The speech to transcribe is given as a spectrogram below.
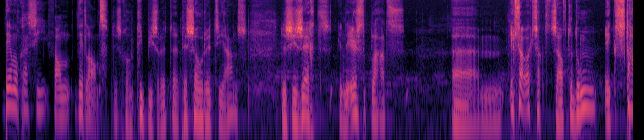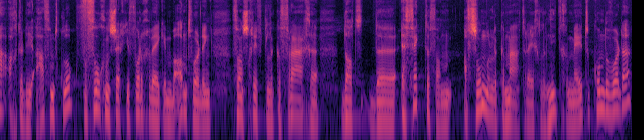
democratie van dit land. Het is gewoon typisch Rutte. Het is zo Rutteaans. Dus je zegt in de eerste plaats Um, ik zou exact hetzelfde doen. Ik sta achter die avondklok. Vervolgens zeg je vorige week in beantwoording van schriftelijke vragen dat de effecten van afzonderlijke maatregelen niet gemeten konden worden.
